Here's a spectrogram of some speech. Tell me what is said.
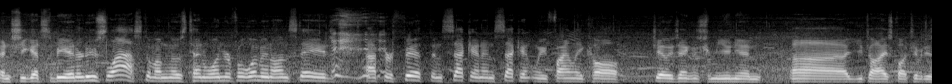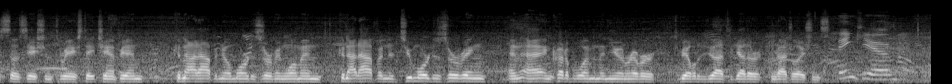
And she gets to be introduced last among those 10 wonderful women on stage. After fifth and second and second, we finally call Jaylie Jenkins from Union, uh, Utah High School Activities Association 3A state champion. Could not happen to a more deserving woman. Could not happen to two more deserving and uh, incredible women than you and River to be able to do that together. Congratulations. Thank you.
